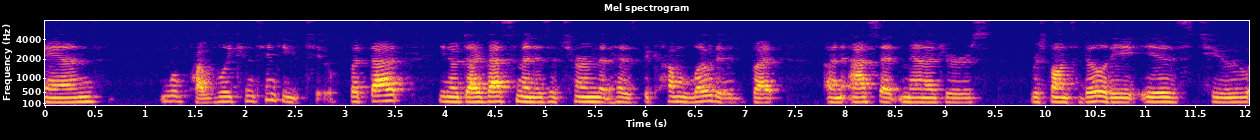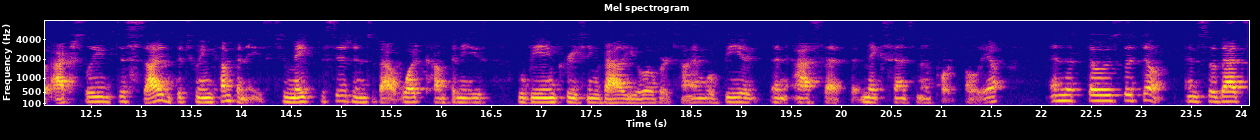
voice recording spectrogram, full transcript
and will probably continue to. But that, you know, divestment is a term that has become loaded, but an asset manager's responsibility is to actually decide between companies, to make decisions about what companies will be increasing value over time, will be a, an asset that makes sense in a portfolio, and that those that don't. And so that's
